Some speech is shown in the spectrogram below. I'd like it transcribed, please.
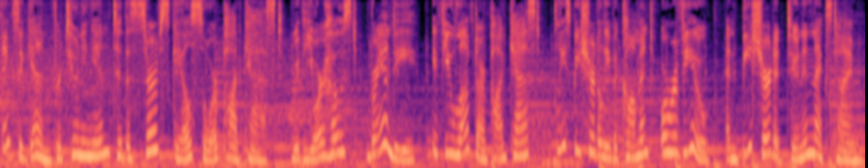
Thanks again for tuning in to the Serve Scale Soar podcast with your host, Brandy. If you loved our podcast, please be sure to leave a comment or review and be sure to tune in next time.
